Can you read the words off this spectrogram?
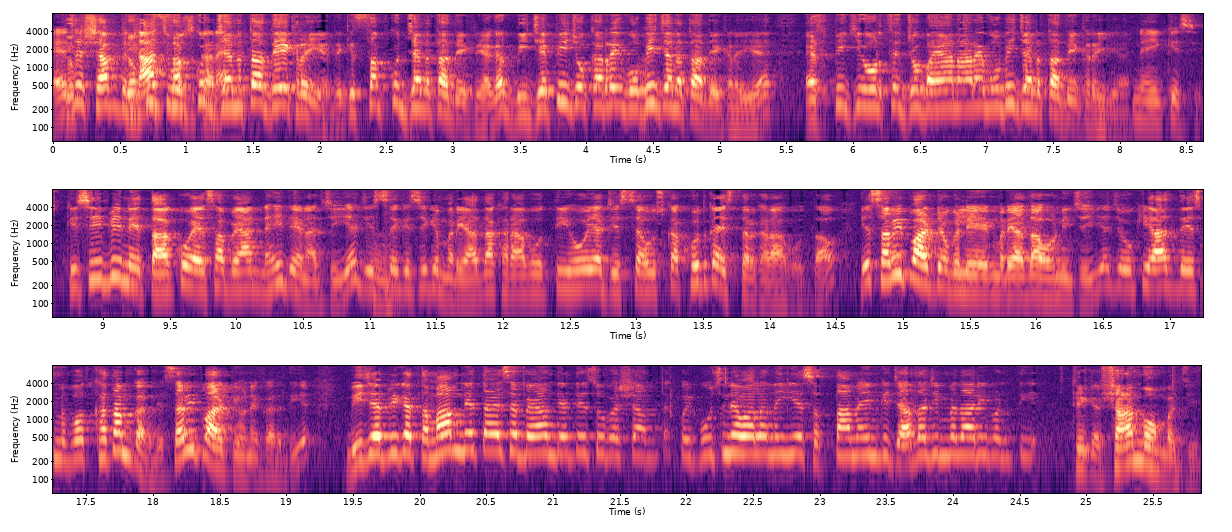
ऐसे शब्द ना सब कुछ करें। जनता देख रही है। देखिए सब कुछ जनता देख रही है। अगर बीजेपी जो कर रही है वो भी जनता देख रही है। एसपी की ओर से जो बयान आ रहा है वो भी जनता देख रही है। नहीं किसी किसी भी नेता को ऐसा बयान नहीं देना चाहिए जिससे किसी की मर्यादा खराब होती हो या जिससे उसका खुद का स्तर खराब होता हो। ये सभी पार्टियों के लिए एक मर्यादा होनी चाहिए जो कि आज देश में बहुत खत्म कर दी सभी पार्टियों ने कर दी है बीजेपी का तमाम नेता ऐसे बयान देते हैं सुबह शाम तक। कोई पूछने वाला नहीं है। सत्ता में इनकी ज़्यादा ज़िम्मेदारी बनती है। ठीक है शान मोहम्मद जी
